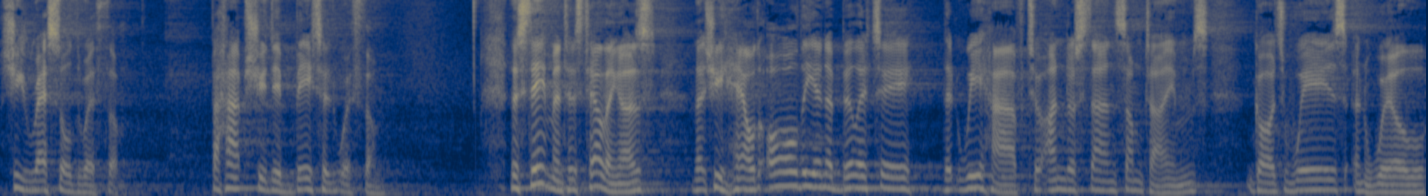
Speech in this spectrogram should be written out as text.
She wrestled with them. Perhaps she debated with them. The statement is telling us that she held all the inability that we have to understand sometimes God's ways and will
